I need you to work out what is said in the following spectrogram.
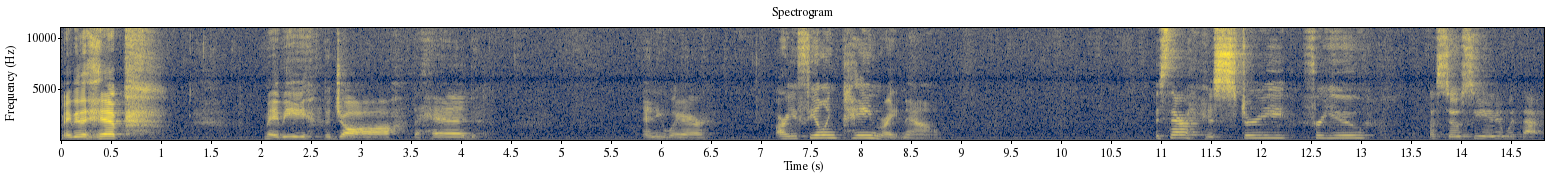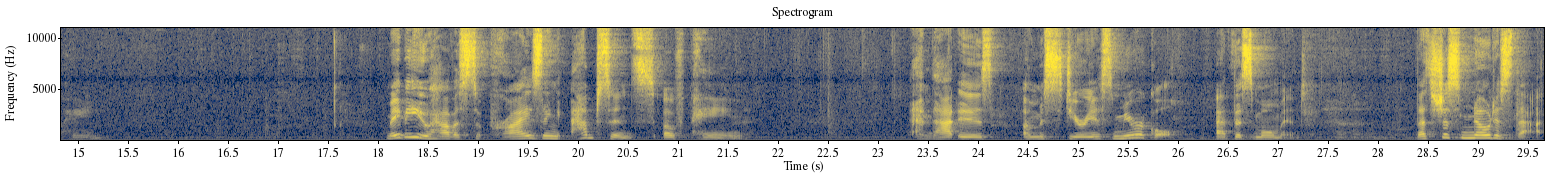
maybe the hip, maybe the jaw, the head, anywhere. Are you feeling pain right now? Is there a history for you associated with that pain? Maybe you have a surprising absence of pain, and that is a mysterious miracle at this moment. Let's just notice that.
